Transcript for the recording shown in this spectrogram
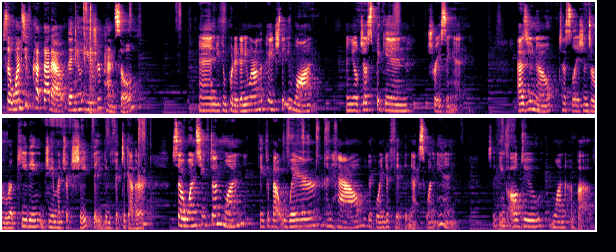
So once you've cut that out, then you'll use your pencil and you can put it anywhere on the page that you want and you'll just begin tracing it. As you know, tessellations are repeating geometric shape that you can fit together. So once you've done one, think about where and how you're going to fit the next one in. So I think I'll do one above.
